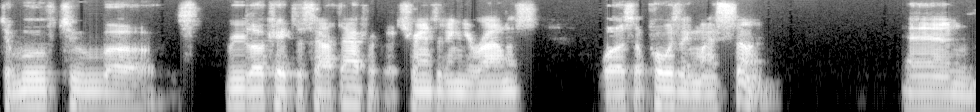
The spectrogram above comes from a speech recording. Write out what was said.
to move to uh, relocate to South Africa, transiting Uranus was opposing my sun. And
